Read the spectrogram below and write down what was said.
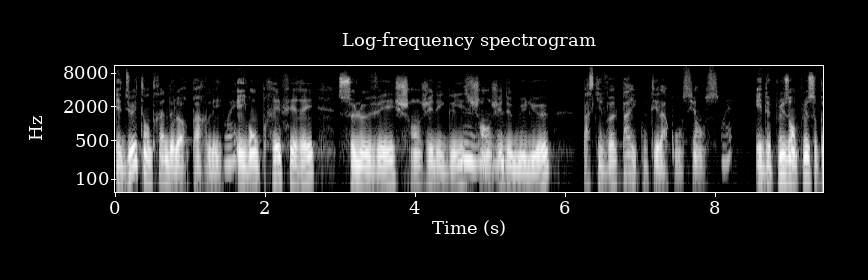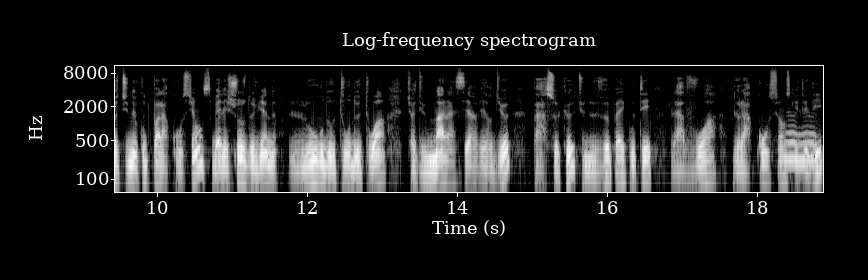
Et Dieu est en train de leur parler. Et ils vont préférer se lever, changer d'église, changer de milieu, parce qu'ils ne veulent pas écouter la conscience. Et de plus en plus, que tu n'écoutes pas la conscience, ben les choses deviennent lourdes autour de toi. Tu as du mal à servir Dieu parce que tu ne veux pas écouter la voix de la conscience qui te mhm. dit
